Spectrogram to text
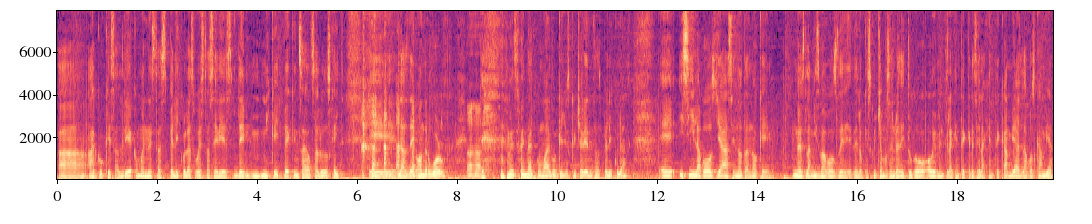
a algo que saldría como en estas películas o estas series de mi Kate Beckinsale, saludos Kate, eh, las de Underworld. me suena como algo que yo escucharía en esas películas. Eh, y sí, la voz ya se nota, ¿no? Que no es la misma voz de, lo que escuchamos en Ready to Go. Obviamente la gente crece, la gente cambia, la voz cambia.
